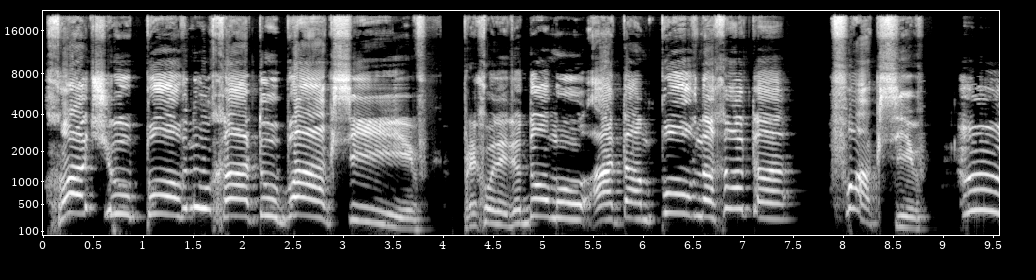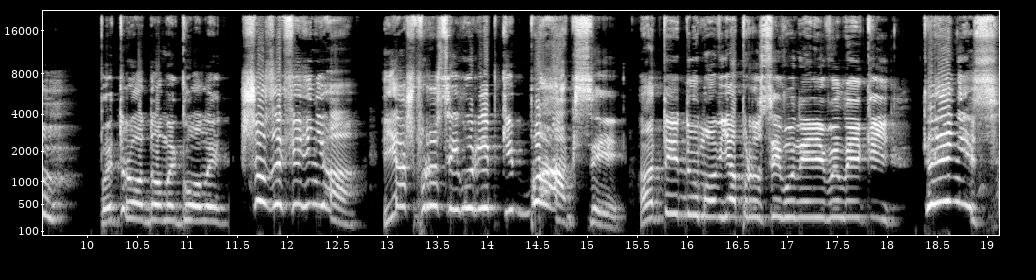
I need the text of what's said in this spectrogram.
Хочу повну хату баксів. Приходить додому, а там повна хата факсів. Петро до Миколи, що за фігня? Я ж просив у рибки бакси. А ти думав, я просив у неї великий теніс?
